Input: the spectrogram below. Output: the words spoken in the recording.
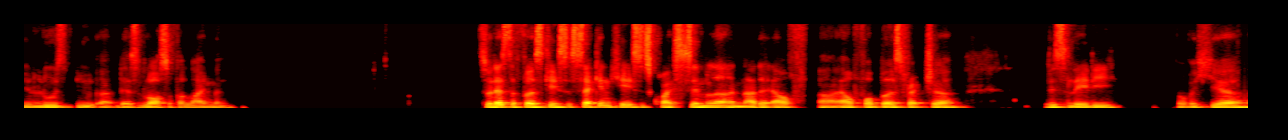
you lose, you, uh, there's loss of alignment. So that's the first case. The second case is quite similar, another L, uh, L4 burst fracture. This lady over here,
